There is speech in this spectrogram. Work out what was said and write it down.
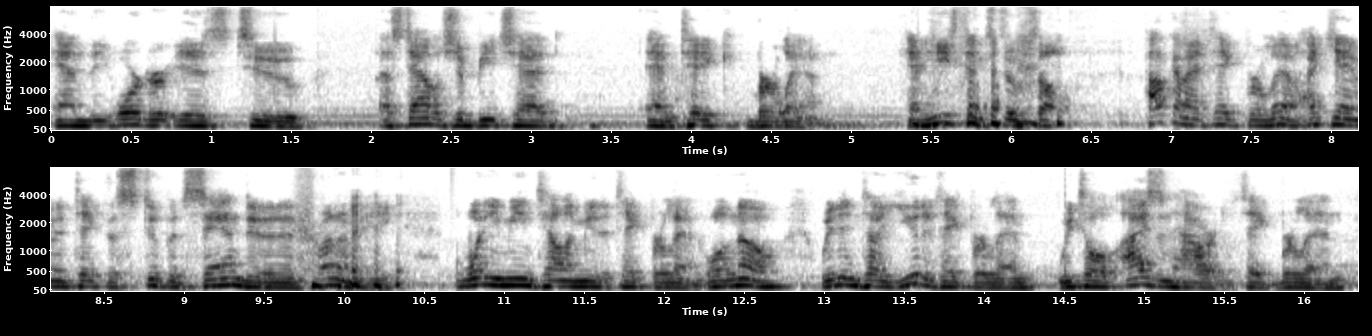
and the order is to establish a beachhead and take Berlin. And he thinks to himself, how can I take Berlin? I can't even take the stupid sand dune in front of me. What do you mean telling me to take Berlin? Well, no, we didn't tell you to take Berlin. We told Eisenhower to take Berlin.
